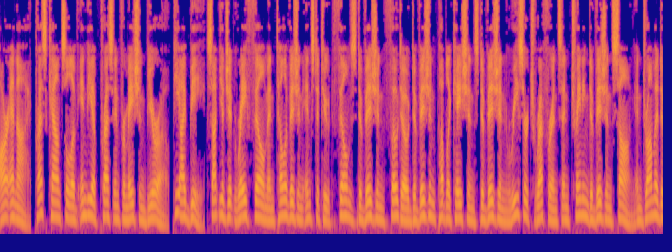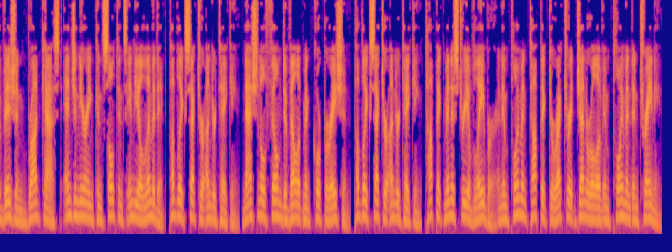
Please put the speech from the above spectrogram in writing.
RNI Press Council of India Press Information Bureau PIB Satyajit Ray Film and Television Institute Films Division Photo Division Publications Division Research Reference and Training Division Song and Drama Division Broadcast Engineering Consultants India Limited Public Sector Undertaking National Film Development Corporation Public Sector Undertaking Topic Ministry of Labour and Employment Topic Directorate General of Employment and Training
